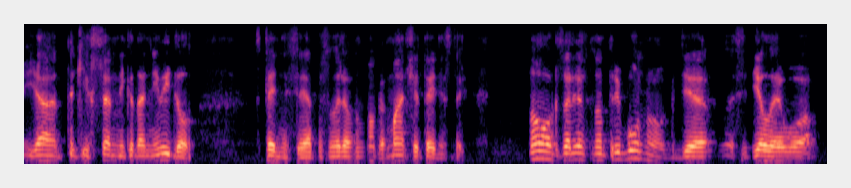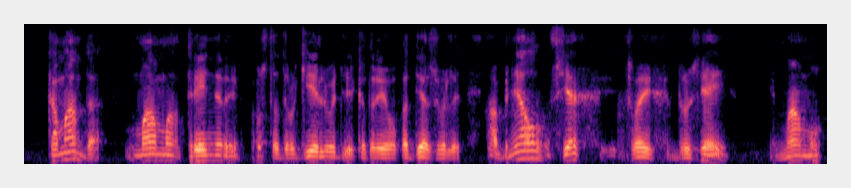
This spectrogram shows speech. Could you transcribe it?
я таких сцен никогда не видел в теннисе. Я посмотрел много матчей теннисных. Новак залез на трибуну, где сидела его команда, мама, тренеры, просто другие люди, которые его поддерживали. Обнял всех своих друзей, и маму.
